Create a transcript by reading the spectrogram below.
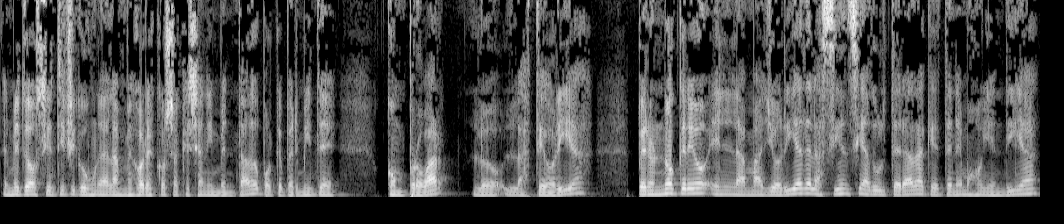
El método científico es una de las mejores cosas que se han inventado porque permite comprobar las teorías, pero no creo en la mayoría de la ciencia adulterada que tenemos hoy en día,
